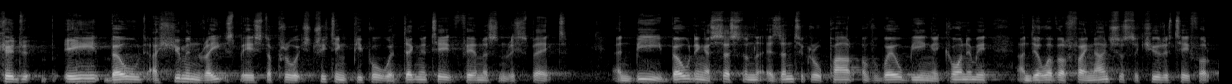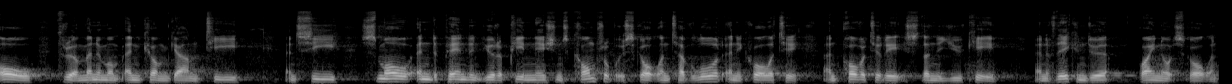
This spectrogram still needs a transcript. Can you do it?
could A, build a human rights-based approach treating people with dignity, fairness and respect, and B, building a system that is integral part of the well-being economy and deliver financial security for all through a minimum income guarantee, and C, small independent European nations comparable to Scotland have lower inequality and poverty rates than the UK. And if they can do it, why not Scotland?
